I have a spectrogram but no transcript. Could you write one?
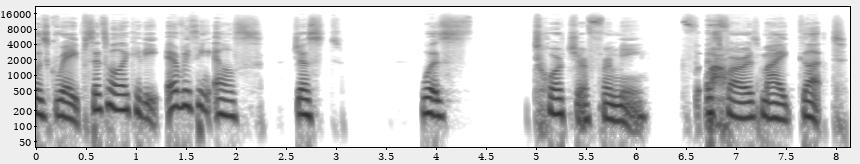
was grapes. That's all I could eat. Everything else just was torture for me f- as far as my gut.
